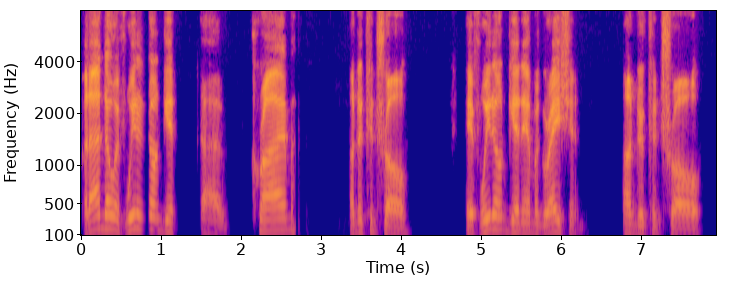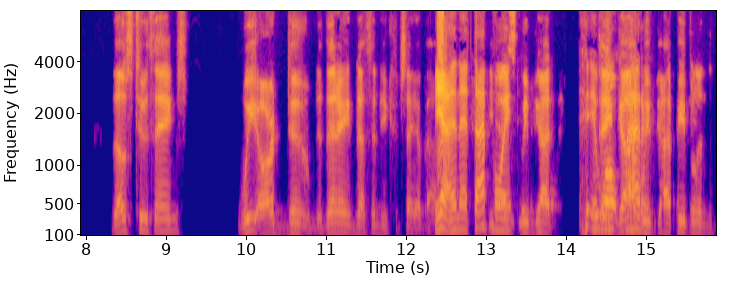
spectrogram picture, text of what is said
but I know if we don't get uh, crime under control, if we don't get immigration under control, those two things, we are doomed. And there ain't nothing you can say about it. Yeah, and at that point, Yes, we've got it thank won't God matter. we've got people in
